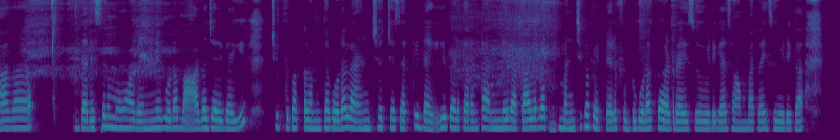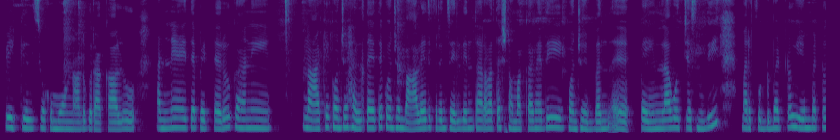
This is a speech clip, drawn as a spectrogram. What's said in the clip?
బాగా దర్శనము అవన్నీ కూడా బాగా జరిగాయి. చుట్టుపక్కలంతా కూడా లంచ్ వచ్చేసరికి డైలీ పెడతారంట. అన్ని రకాలుగా మంచిగా పెట్టారు. ఫుడ్ కూడా కర్డ్ రైస్ విడిగా సాంబార్ రైస్ విడిగా పికిల్స్ ఒక మూడు నాలుగు రకాలు అన్నీ అయితే పెట్టారు. కానీ నాకే కొంచెం హెల్త్ అయితే కొంచెం బాగాలేదు ఫ్రెండ్స్. వెళ్ళిన తర్వాత స్టమక్ అనేది కొంచెం ఇబ్బంది పెయిన్ లాగా వచ్చేసింది. మరి ఫుడ్ బట్టో ఏం బట్టో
